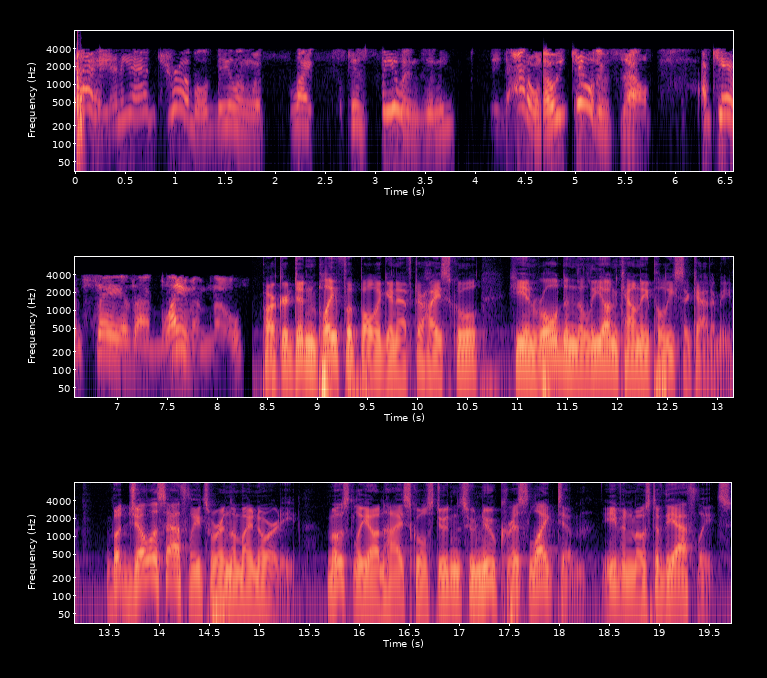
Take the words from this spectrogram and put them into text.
gay and he had trouble dealing with like his feelings, and he, I don't know, he killed himself. I can't say as I blame him, though. Parker didn't play football again after high school. He enrolled in the Leon County Police Academy. But jealous athletes were in the minority. Most Leon High School students who knew Chris liked him, even most of the athletes.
